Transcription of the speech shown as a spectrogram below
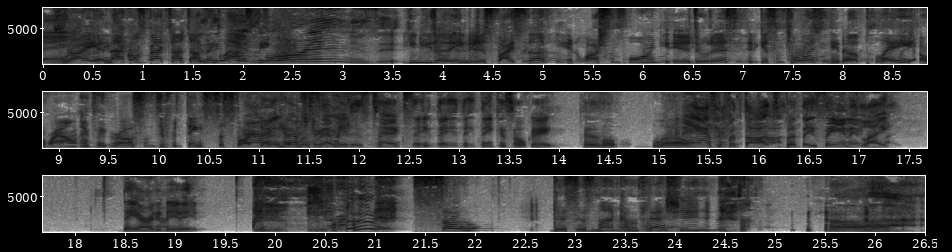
change? Right, and that goes back to our Is topic it last week. like, boring? Is it? you need to you need to spice it up. You need to watch some porn. You need to do this. You need to get some toys. You need to play around and figure out some different things to spark that whoever chemistry. sent me this text, they they, they think it's okay because Well, well, they asking for thoughts, but they saying it like they already did it. so this is my confession. Ah,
